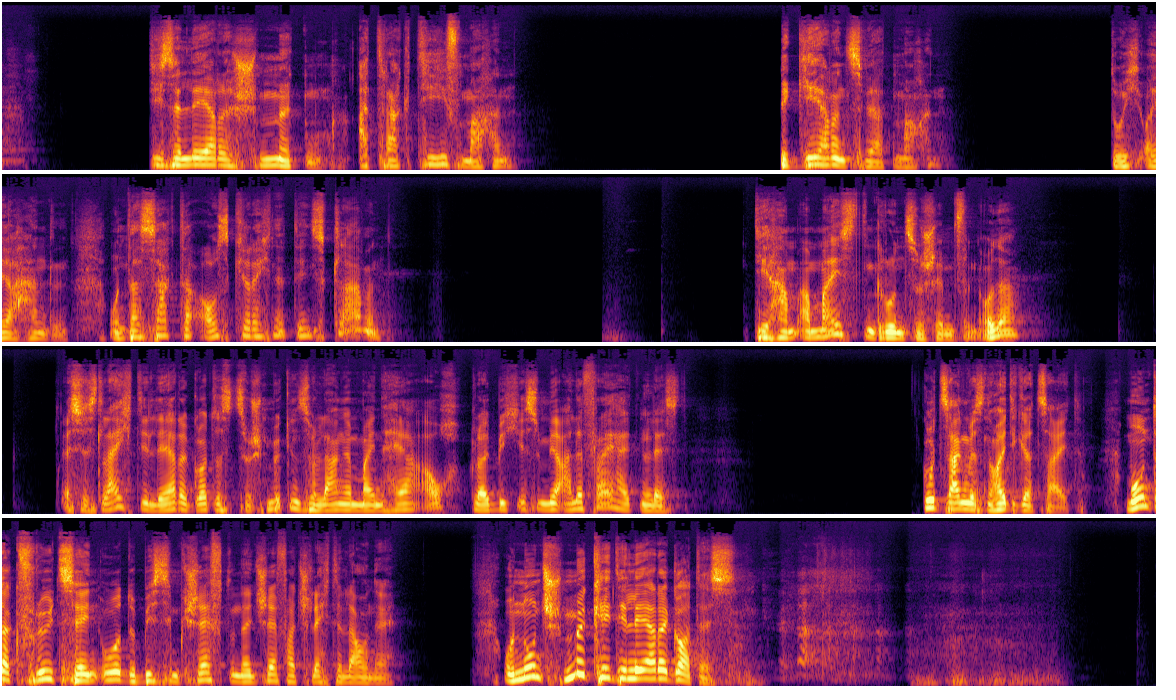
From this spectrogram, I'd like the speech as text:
diese Lehre schmücken, attraktiv machen, begehrenswert machen durch euer Handeln. Und das sagt er ausgerechnet den Sklaven die haben am meisten Grund zu schimpfen, oder? Es ist leicht, die Lehre Gottes zu schmücken, solange mein Herr auch gläubig ist und mir alle Freiheiten lässt. Gut, sagen wir es in heutiger Zeit. Montag früh 10 Uhr, du bist im Geschäft und dein Chef hat schlechte Laune. Und nun schmücke die Lehre Gottes.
